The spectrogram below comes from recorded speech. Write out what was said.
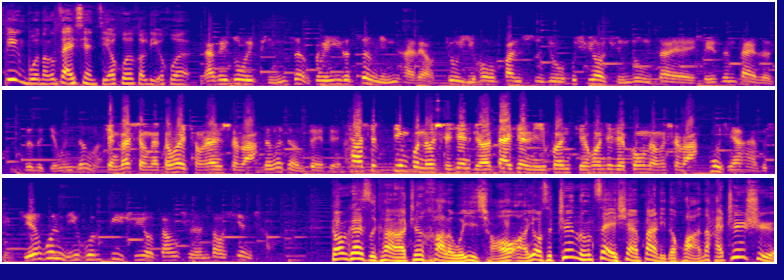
并不能在线结婚和离婚。它可以作为凭证，作为一个证明材料，就以后办事就不需要群众在随身带着纸质的结婚证了。整个省的都会承认是吧？整个省对对，它是并不能实现只要在线离婚、结婚。这些功能是吧？目前还不行，结婚离婚必须要当事人到现场。刚开始看啊，真吓了我一跳啊！要是真能在线办理的话，那还真是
